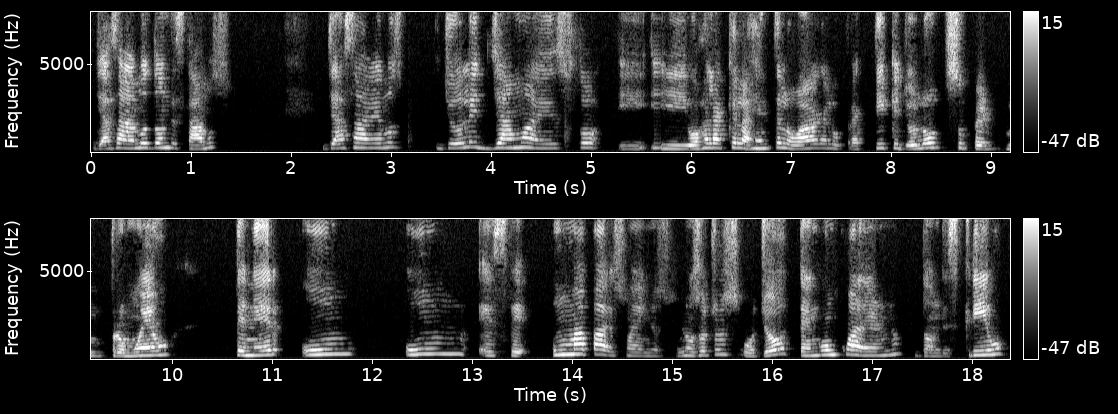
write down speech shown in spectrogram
ya sabemos dónde estamos, ya sabemos yo le llamo a esto y, ojalá que la gente lo haga, lo practique, yo lo super promuevo, tener un, un, este, un mapa de sueños. Nosotros o yo tengo un cuaderno donde escribo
